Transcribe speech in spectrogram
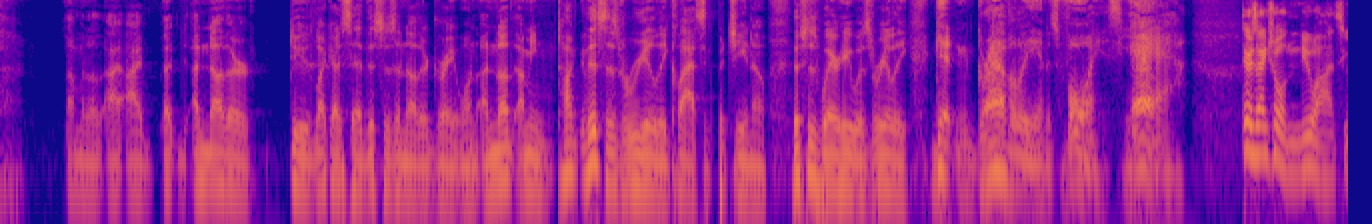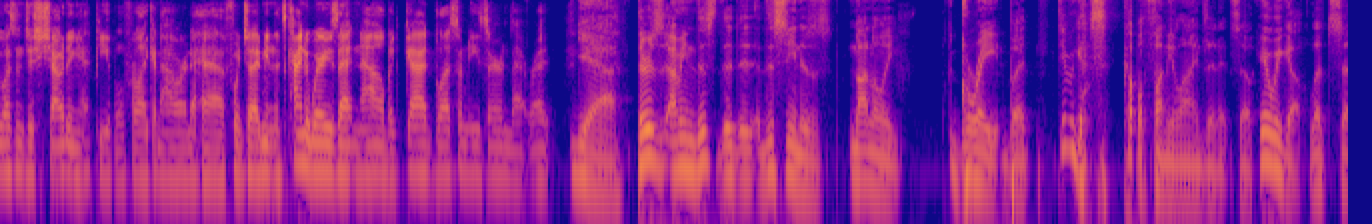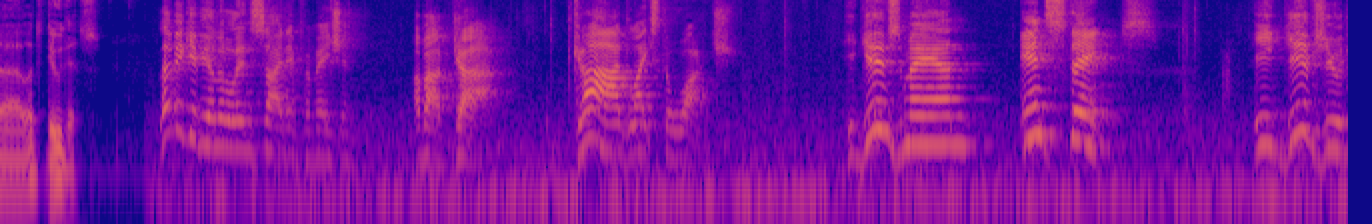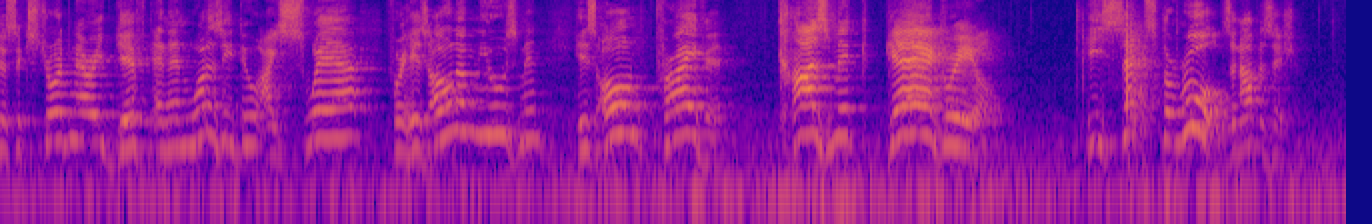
I'm gonna. I, I another dude. Like I said, this is another great one. Another. I mean, talk. This is really classic Pacino. This is where he was really getting gravelly in his voice. Yeah. There's actual nuance. He wasn't just shouting at people for like an hour and a half, which I mean, that's kind of where he's at now. But God bless him, he's earned that right. Yeah. There's. I mean, this this scene is not only great, but it's even got a couple funny lines in it. So here we go. Let's uh let's do this. Let me give you a little inside information about God. God likes to watch. He gives man instincts. He gives you this extraordinary gift, and then what does he do? I swear, for his own amusement, his own private cosmic gag reel. He sets the rules in opposition.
